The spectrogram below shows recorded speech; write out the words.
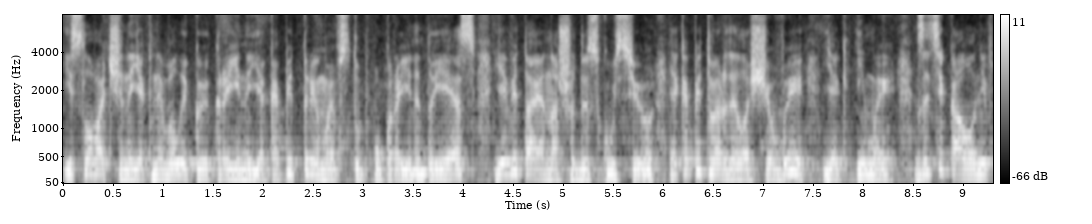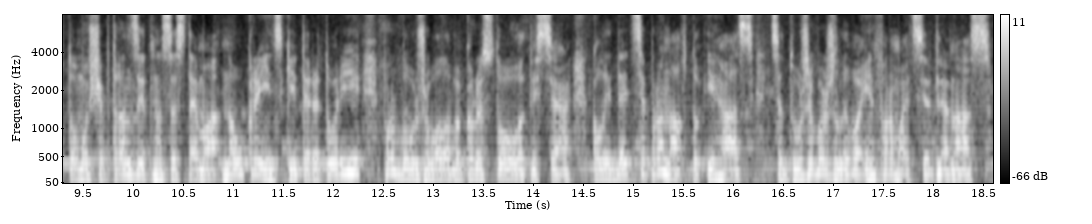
і Словаччини як невеликої країни, яка підтримує вступ України до ЄС, я вітаю нашу дискусію, яка підтвердила, що ви, як і ми, зацікавлені в тому, щоб транзитна система на українській території продовжувала використовуватися, коли йдеться про нафту і газ. Це дуже важлива інформація для нас.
